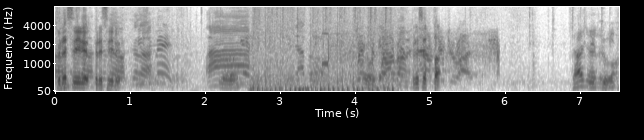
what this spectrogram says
プレスいるプレスいる。プレスやった。大丈夫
